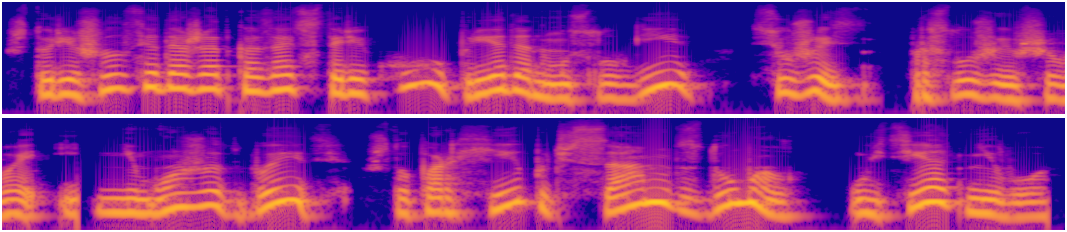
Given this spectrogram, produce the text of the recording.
что решился даже отказать старику, преданному слуге, всю жизнь прослужившего, и не может быть, что Пархипыч сам вздумал уйти от него. —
